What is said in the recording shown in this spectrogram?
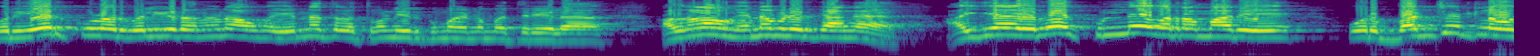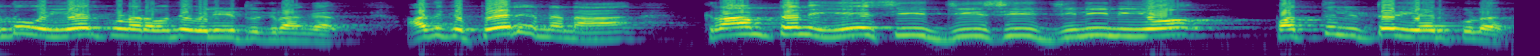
ஒரு ஏர் கூலர் வெளியிடணும்னு அவங்க எண்ணத்தில் தோணி இருக்குமோ என்னமோ தெரியல. அதனால அவங்க என்ன பண்ணியிருக்காங்க ஐயாயிரம் ரூபாய்க்குள்ளே வர்ற மாதிரி ஒரு பட்ஜெட்டில் வந்து ஒரு ஏர் கூலரை வந்து வெளியிட்டிருக்கிறாங்க. அதுக்கு பேர் என்னென்னா கிராம்டன் ஏசி ஜிசி ஜினினியோ பத்து லிட்டர் ஏர் கூலர்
